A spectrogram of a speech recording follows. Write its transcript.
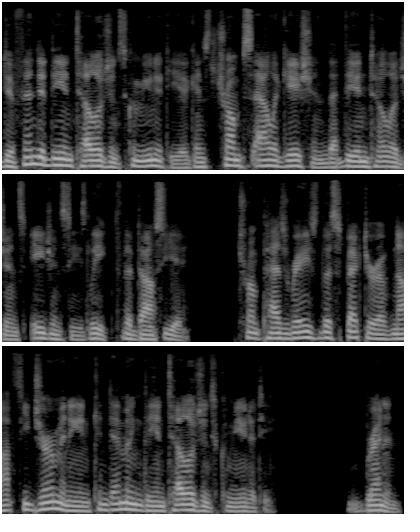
defended the intelligence community against Trump's allegation that the intelligence agencies leaked the dossier. Trump has raised the specter of Nazi Germany in condemning the intelligence community. Brennan,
